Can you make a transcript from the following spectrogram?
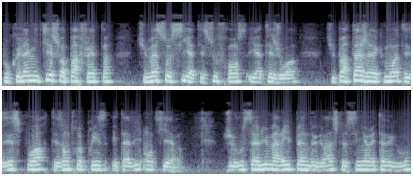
Pour que l'amitié soit parfaite, tu m'associes à tes souffrances et à tes joies, tu partages avec moi tes espoirs, tes entreprises et ta vie entière. Je vous salue Marie, pleine de grâce, le Seigneur est avec vous.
